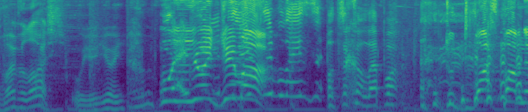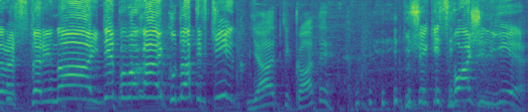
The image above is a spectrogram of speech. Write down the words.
Давай вилазь. Ой-ой-ой. Ой-ой, Діма! Оце халепа. Тут два спавнера, старіна! Йди помагай, куди ти втік? Я тікати? Тут ще якийсь важіль є.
